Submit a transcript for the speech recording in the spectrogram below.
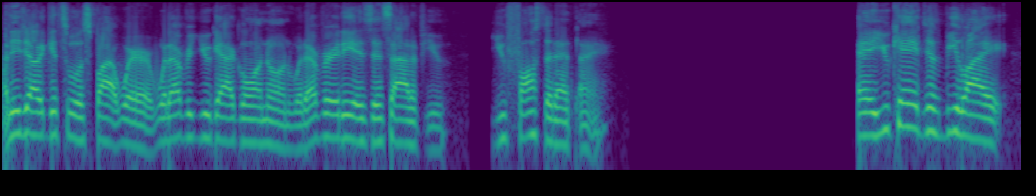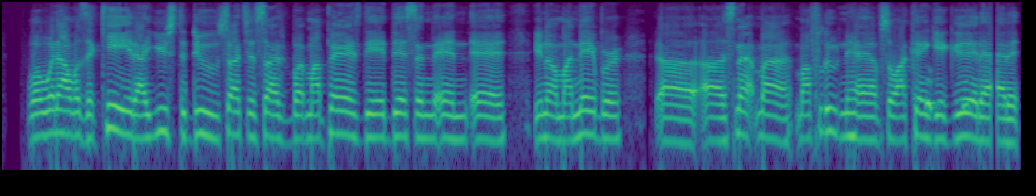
I need y'all to get to a spot where whatever you got going on, whatever it is inside of you, you foster that thing. And you can't just be like, well, when I was a kid, I used to do such and such, but my parents did this, and and uh, you know, my neighbor uh, uh, snap my my flute in half so I couldn't get good at it.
